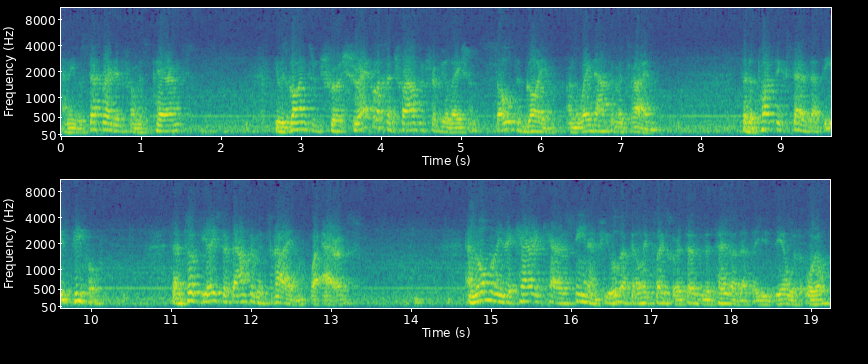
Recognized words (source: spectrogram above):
and he was separated from his parents. He was going through Shreklach trials and tribulations, sold to Goyim on the way down to Mitzrayim. So the Pasuk says that these people that took Yosef down to Mitzrayim were Arabs. And normally they carry kerosene and fuel. That's the only place where it says in the Torah that they deal with oil.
